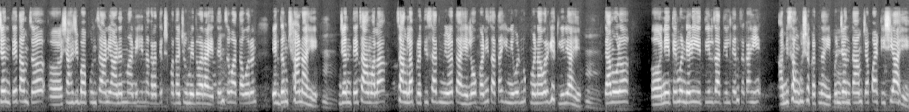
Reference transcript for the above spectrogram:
जनतेत आमचं शहाजी बापूंचं आणि आनंद माने हे नगराध्यक्ष पदाचे उमेदवार आहेत. त्यांचं वातावरण एकदम छान आहे. जनतेचा आम्हाला चांगला प्रतिसाद मिळत आहे. लोकांनीच आता ही निवडणूक मनावर घेतलेली आहे. त्यामुळं नेते मंडळी येतील जातील त्यांचं काही आम्ही सांगू शकत नाही. पण जनता आमच्या पाठीशी आहे.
